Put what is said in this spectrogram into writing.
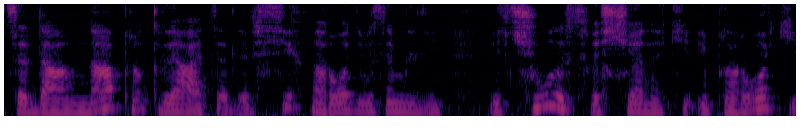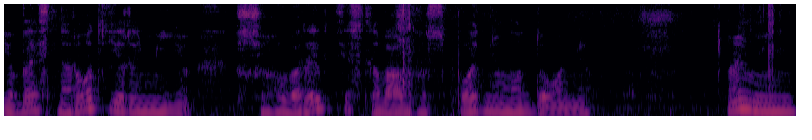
це давна прокляття для всіх народів землі. І чули священики і пророки, і весь народ Єремію, що говорив ці слова в Господньому домі. Амінь.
